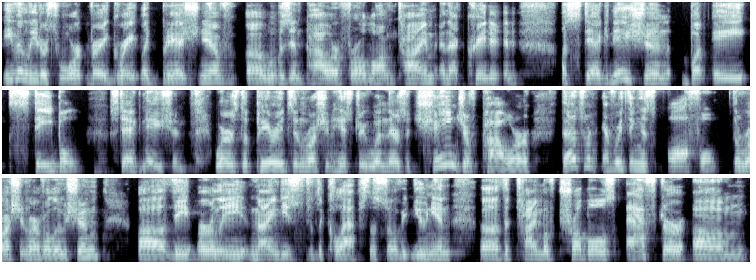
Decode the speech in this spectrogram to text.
Even leaders who weren't very great, like Brezhnev, was in power for a long time, and that created a stagnation, but a stable stagnation. Whereas the periods in Russian history when there's a change of power, that's when everything is awful. The Russian Revolution, uh, the early 90s with the collapse of the Soviet Union, uh, the time of troubles after um,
